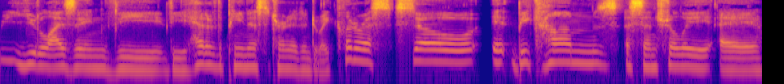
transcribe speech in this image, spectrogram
utilizing the the head of the penis to turn it into a clitoris. So it becomes essentially a,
